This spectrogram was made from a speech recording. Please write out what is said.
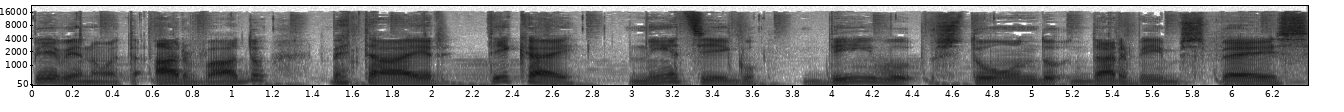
pievienota ar vadu, bet tā ir tikai niecīgu divu stundu darbības spējas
